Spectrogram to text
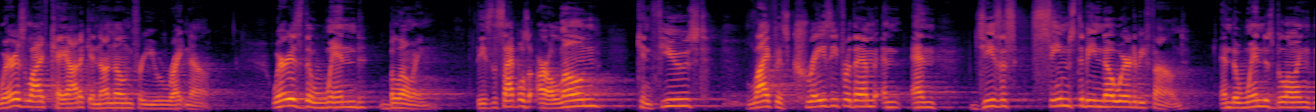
Where is life chaotic and unknown for you right now? Where is the wind blowing? These disciples are alone, confused. Life is crazy for them, and, and Jesus seems to be nowhere to be found. And the wind is blowing.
